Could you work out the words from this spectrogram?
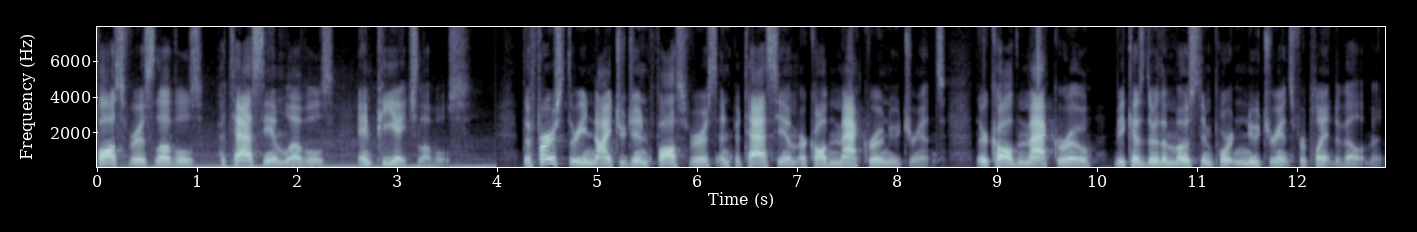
phosphorus levels, potassium levels, and pH levels. The first three, nitrogen, phosphorus, and potassium, are called macronutrients. They're called macro because they're the most important nutrients for plant development.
